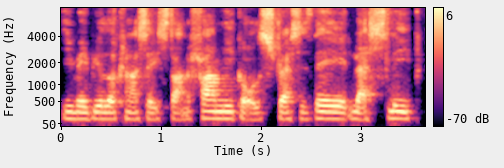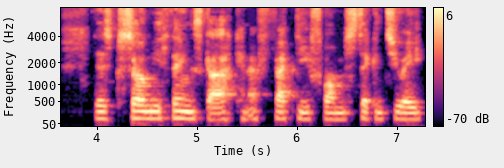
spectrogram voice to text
you may be looking at say starting a family, got all the stresses there, less sleep. There's so many things that can affect you from sticking to a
